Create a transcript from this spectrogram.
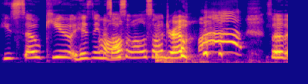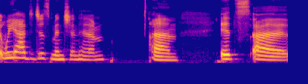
he- he's so cute. His name is also Alessandro. so that we had to just mention him. Um it's uh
